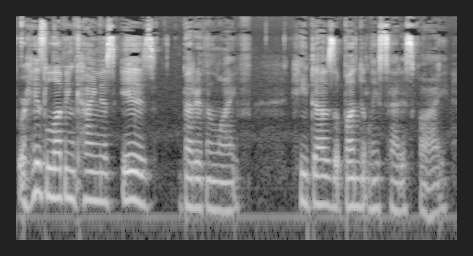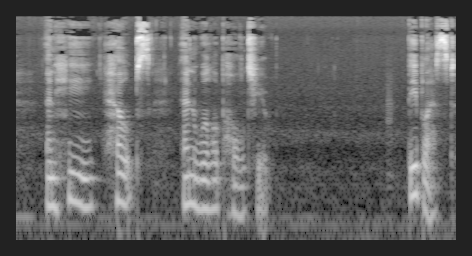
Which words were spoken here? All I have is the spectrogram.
For His loving kindness is better than life. He does abundantly satisfy, and He helps and will uphold you. Be blessed.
